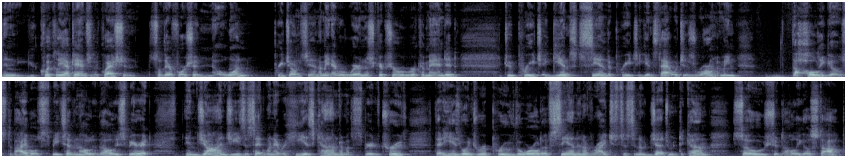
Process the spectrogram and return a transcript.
then you quickly have to answer the question so, therefore, should no one preach on sin? I mean, everywhere in the scripture we're commanded to preach against sin, to preach against that which is wrong. I mean, the Holy Ghost, the Bible speaks of the Holy, the Holy Spirit. In John, Jesus said, whenever He is come, talking about the Spirit of truth, that He is going to reprove the world of sin and of righteousness and of judgment to come. So, should the Holy Ghost stop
